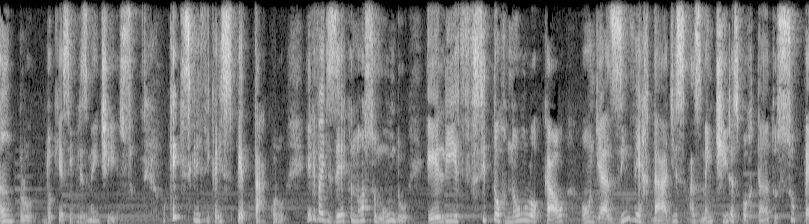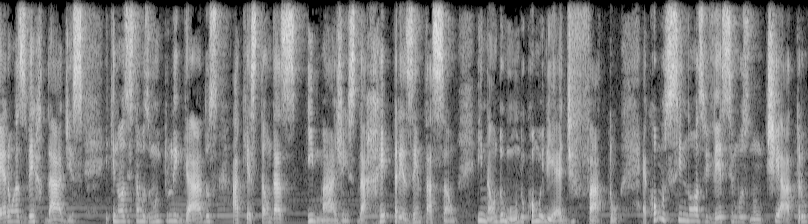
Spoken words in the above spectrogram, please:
amplo do que simplesmente isso. O que, que significa espetáculo? Ele vai dizer que o nosso mundo ele se tornou um local onde as inverdades, as mentiras, portanto, superam as verdades e que nós estamos muito ligados à questão das imagens, da representação e não do mundo como ele é de fato. É como se nós vivêssemos num teatro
